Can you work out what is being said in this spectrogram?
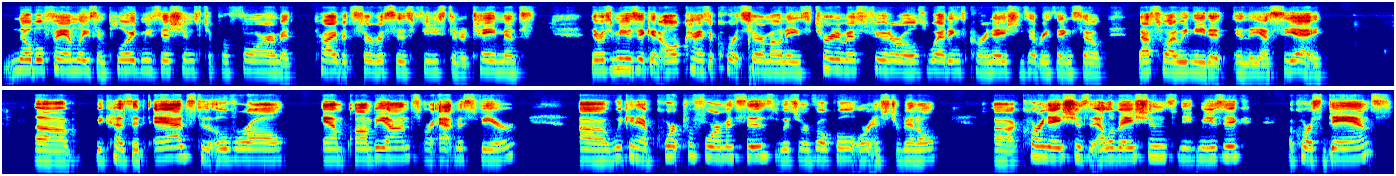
Noble families employed musicians to perform at private services, feast, entertainments. There was music in all kinds of court ceremonies, tournaments, funerals, weddings, coronations, everything. So that's why we need it in the SCA uh, because it adds to the overall ambiance or atmosphere. Uh, we can have court performances, which are vocal or instrumental. Uh, coronations and elevations need music. Of course, dance.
